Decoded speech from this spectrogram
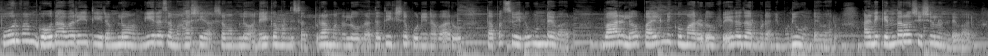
పూర్వం గోదావరి తీరంలో అంగీరస మహర్షి ఆశ్రమంలో అనేక మంది సద్బ్రాహ్మణులు వ్రతదీక్ష పునిన వారు తపస్విలు ఉండేవారు. వారిలో పైలుని కుమారుడు వేదధర్ముడని ముని ఉండేవారు. ఆయనకి ఎందరో శిష్యులు ఉండేవారు.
